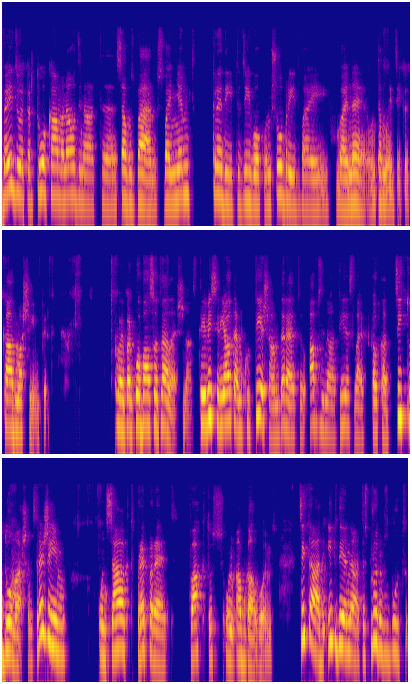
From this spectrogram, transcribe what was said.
beidzot ar to, kā man audzināt savus bērnus, vai ņemt kredītu dzīvoklim šobrīd vai, vai nē, un tam līdzīgi, kādu mašīnu pirkt. Vai par ko balsot vēlēšanās. Tie visi ir jautājumi, kur tiešām derētu apzināti ieslēgt kaut kādu citu domāšanas režīmu un sākt preparēt faktus un apgalvojumus. Citādi ikdienā tas, protams, būtu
